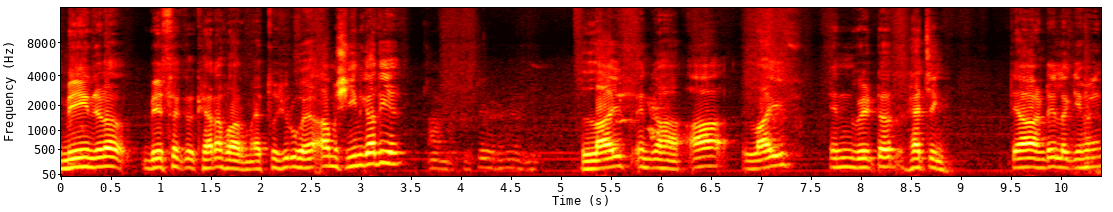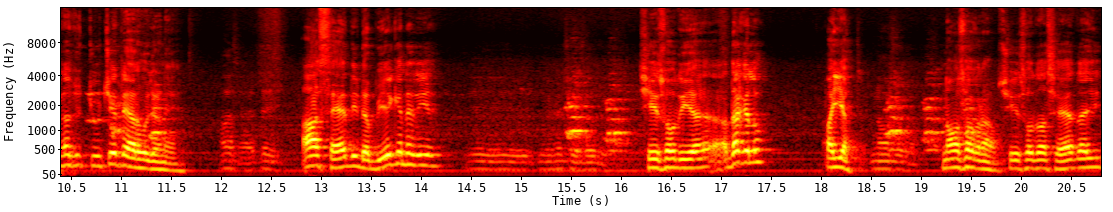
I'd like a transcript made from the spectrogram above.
ਮੇਨ ਜਿਹੜਾ ਬੇਸਿਕ ਖੈਰਾ ਫਾਰਮ ਇੱਥੋਂ ਸ਼ੁਰੂ ਹੋਇਆ। ਆ ਮਸ਼ੀਨ ਕਾਦੀ ਹੈ? ਲਾਈਫ ਇਨ ਆ ਲਾਈਫ ਇਨਵੇਟਰ ਹੈਚਿੰਗ ਤੇ ਆ ਅੰਡੇ ਲੱਗੇ ਹੋਏ ਇਹਨਾਂ ਚ ਚੂਚੇ ਤਿਆਰ ਹੋ ਜਾਣੇ ਹੈ ਆ ਸ਼ਹਿਦ ਦੀ ਡੱਬੀ ਹੈ ਕਿੰਨੇ ਦੀ ਹੈ? ਇਹ ਜਿਹੜਾ 600 ਦੀ ਹੈ। ਅੱਧਾ ਕਿਲੋ? ਪਾਈਆ? 900 ਦਾ 900 ਗ੍ਰਾਮ 600 ਦਾ ਸ਼ਹਿਦ ਹੈ ਜੀ।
